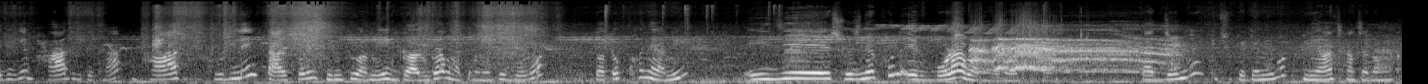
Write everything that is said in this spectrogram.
এদিকে ভাত হতে থাক, ভাত ফুটলেই তারপরে কিন্তু আমি এই গাড়ুটা ভাতের মধ্যে দেবো ততক্ষণে আমি এই যে সজনে ফুল, এর বড়া বানাবো। তার জন্য কিছু কেটে নেব, পেঁয়াজ, কাঁচা লঙ্কা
